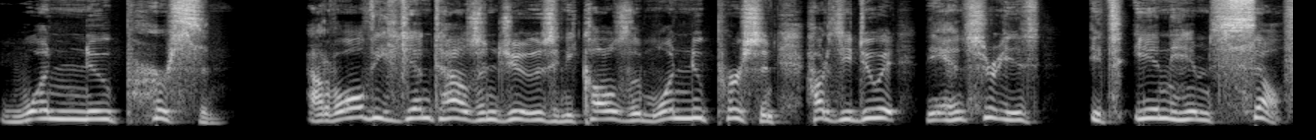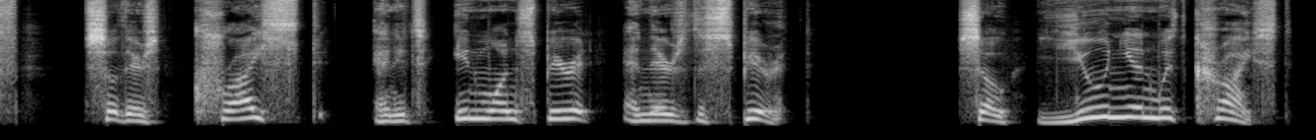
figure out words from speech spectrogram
one new person out of all these Gentiles and Jews, and he calls them one new person? How does he do it? The answer is it's in himself. So there's Christ, and it's in one spirit, and there's the Spirit. So, union with Christ,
